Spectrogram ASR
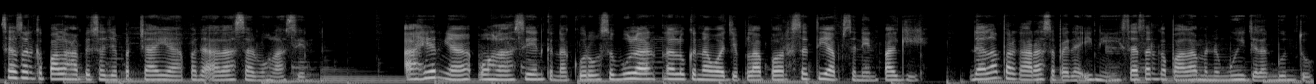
Sersan kepala hampir saja percaya pada alasan Muhlasin. Akhirnya, Muhlasin kena kurung sebulan lalu kena wajib lapor setiap Senin pagi. Dalam perkara sepeda ini, Sersan Kepala menemui jalan buntu.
